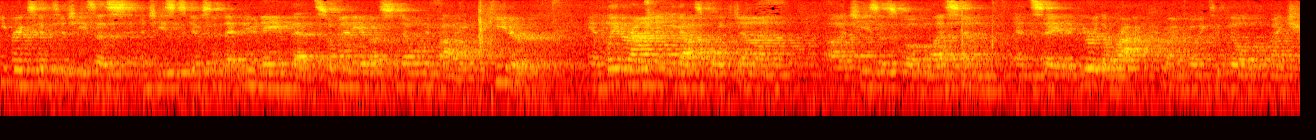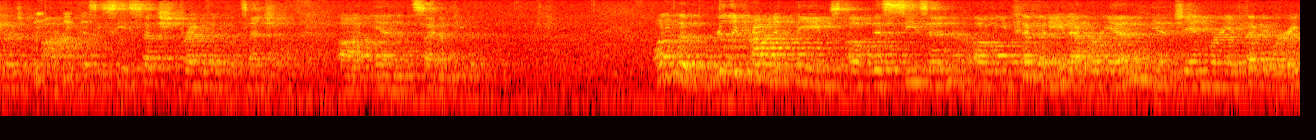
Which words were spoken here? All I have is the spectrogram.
he brings him to Jesus, and Jesus gives him that new name that so many of us know him by, Peter. And later on in the Gospel of John, uh, Jesus will bless him and say that you're the rock who I'm to build my church upon, because he sees such strength and potential uh, in Simon Peter. One of the really prominent themes of this season of Epiphany that we're in, in January and February,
